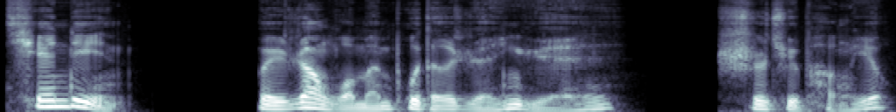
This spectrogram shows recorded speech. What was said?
谦令会让我们不得人缘，失去朋友，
